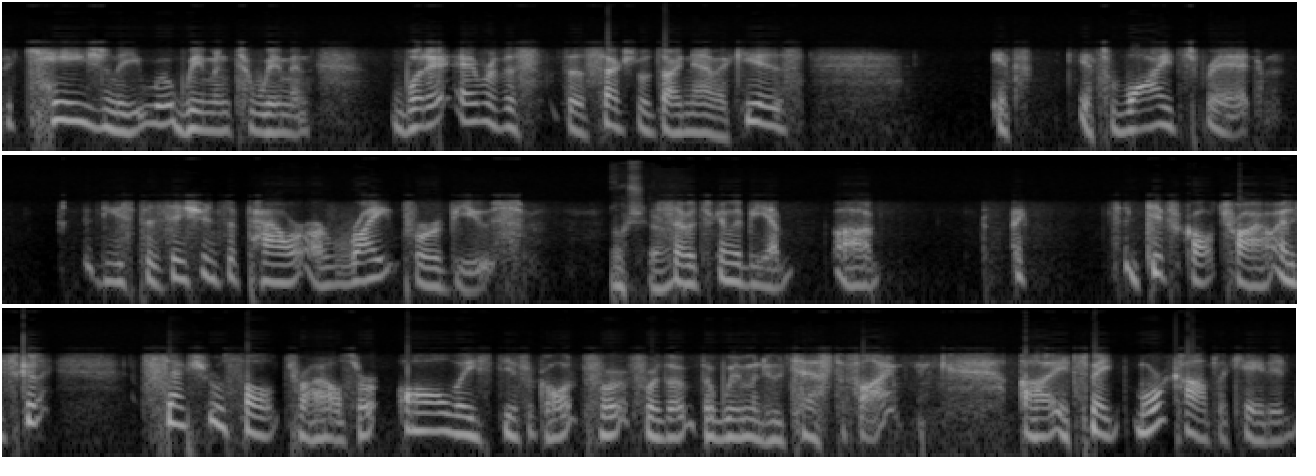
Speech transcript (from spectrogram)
occasionally women to women. Whatever the, the sexual dynamic is, it's it's widespread. These positions of power are ripe for abuse. Oh, sure. So it's going to be a, a, a difficult trial, and it's going to sexual assault trials are always difficult for, for the, the women who testify. Uh, it's made more complicated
